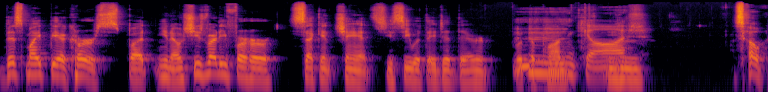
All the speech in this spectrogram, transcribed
this might be a curse, but you know she's ready for her second chance. You see what they did there with the pun. Mm, gosh. Mhm. So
